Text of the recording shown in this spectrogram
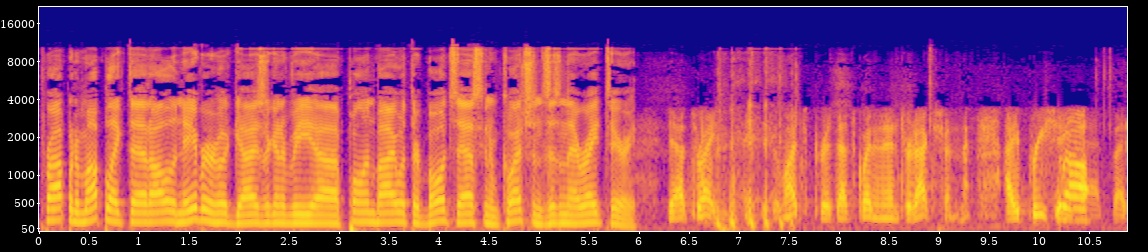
propping them up like that, all the neighborhood guys are going to be uh, pulling by with their boats, asking them questions. Isn't that right, Terry? That's right. Thank you so much, Chris. That's quite an introduction. I appreciate well, that. But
